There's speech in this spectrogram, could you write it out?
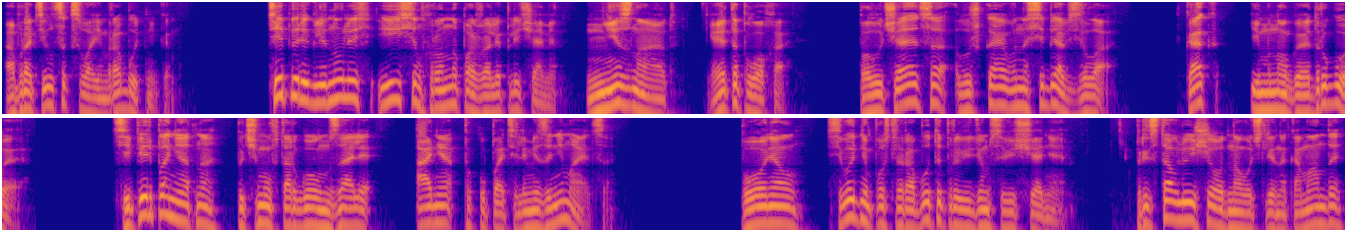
Обратился к своим работникам. Те переглянулись и синхронно пожали плечами. Не знают. Это плохо. Получается, Лужкаева на себя взяла. Как и многое другое. Теперь понятно, почему в торговом зале Аня покупателями занимается. Понял. Сегодня после работы проведем совещание. Представлю еще одного члена команды.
